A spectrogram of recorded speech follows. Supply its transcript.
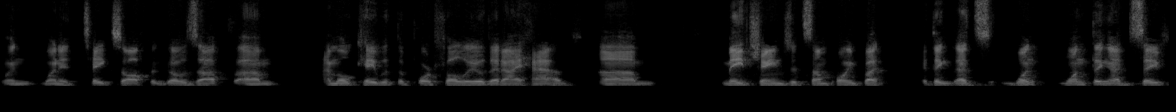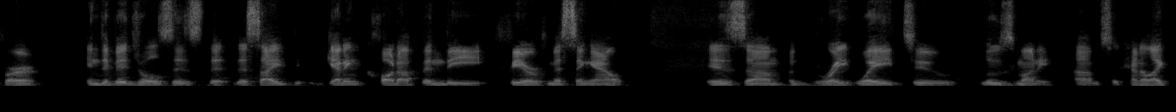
When when it takes off and goes up, um, I'm okay with the portfolio that I have. Um, may change at some point, but I think that's one one thing I'd say for individuals is that this idea, getting caught up in the fear of missing out is um, a great way to lose money. Um, so kind of like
